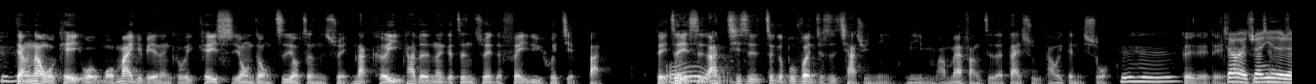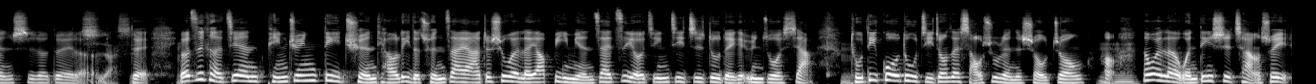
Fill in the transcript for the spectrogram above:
这样那我可以我我卖给别人可不可以可以使用这种自用增值税？那可以，它的那个增值税的费率会减半。对，这也是啊。其实这个部分就是洽询你你买卖房子的代数，他会跟你说。嗯哼，对对对，交给专业的人士就对了。是啊，是。对，由此可见，平均地权条例的存在啊，就是为了要避免在自由经济制度的一个运作下，土地过度集中在少数人的手中。好，那为了稳定市场，所以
